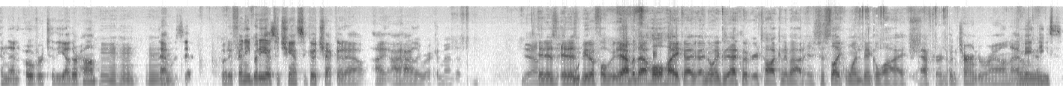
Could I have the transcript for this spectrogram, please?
and then over to the other hump. Mm-hmm, That was it. But if anybody has a chance to go check it out, I, I highly recommend it. Yeah. It is it is beautiful. Yeah, but that whole hike, I, I know exactly what you're talking about. And it's just like one big lie after another. been turned around. I mean, Okay. these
